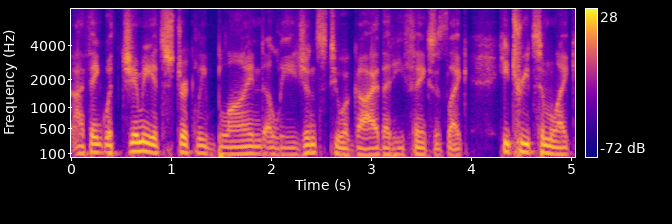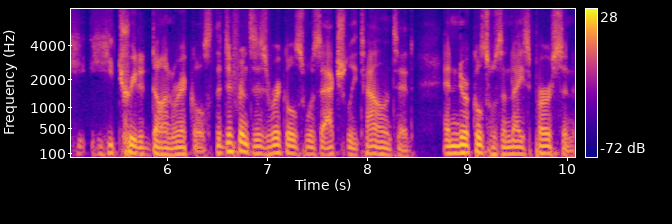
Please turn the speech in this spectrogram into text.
I think with Jimmy, it's strictly blind allegiance to a guy that he thinks is like he treats him like he, he treated Don Rickles. The difference is Rickles was actually talented and Rickles was a nice person.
